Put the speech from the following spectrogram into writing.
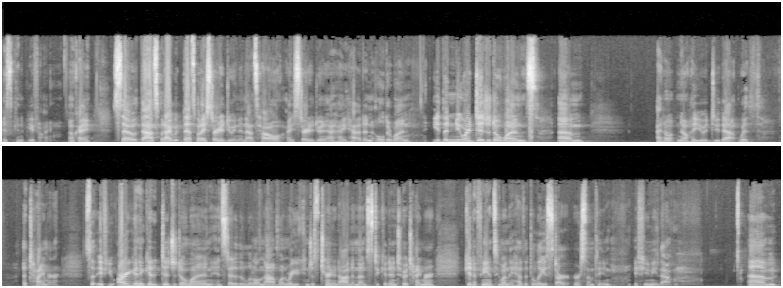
it's going to be fine. Okay, so that's what I would. That's what I started doing, and that's how I started doing it. I had an older one. The newer digital ones, um, I don't know how you would do that with a timer. So if you are going to get a digital one instead of the little knob one where you can just turn it on and then stick it into a timer, get a fancy one that has a delay start or something if you need that. Um,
